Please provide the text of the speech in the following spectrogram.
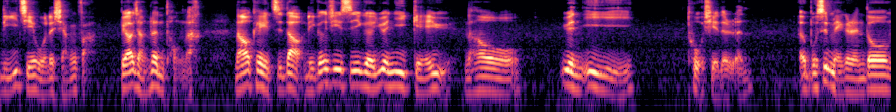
理解我的想法。不要讲认同了，然后可以知道李庚希是一个愿意给予，然后愿意妥协的人，而不是每个人都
